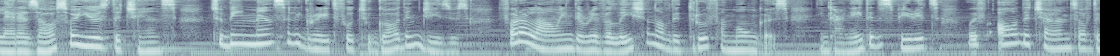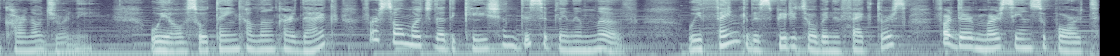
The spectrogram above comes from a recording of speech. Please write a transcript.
Let us also use the chance to be immensely grateful to God and Jesus for allowing the revelation of the truth among us, incarnated spirits, with all the challenges of the carnal journey. We also thank Allan Kardec for so much dedication, discipline, and love. We thank the spiritual benefactors for their mercy and support,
